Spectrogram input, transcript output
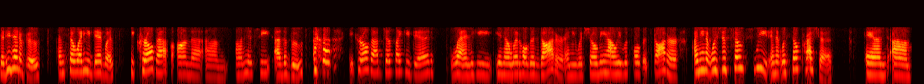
sitting in a booth. And so what he did was he curled up on the um on his seat of the booth. He curled up just like he did when he you know would hold his daughter and he would show me how he would hold his daughter. I mean it was just so sweet and it was so precious. And um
